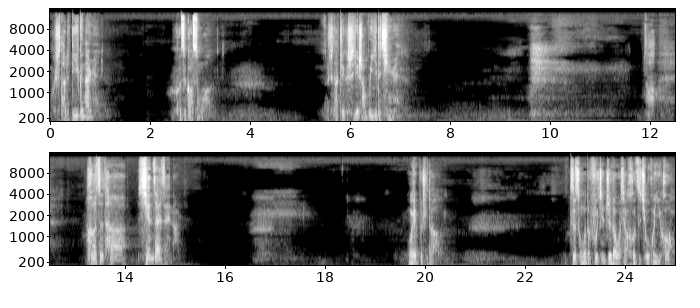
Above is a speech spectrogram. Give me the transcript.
我是他的第一个男人。盒子告诉我，我是他这个世界上唯一的亲人。哦，盒子他现在在哪儿？我也不知道。自从我的父亲知道我向盒子求婚以后，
